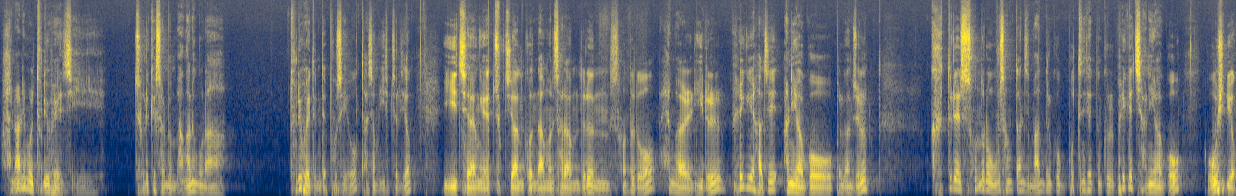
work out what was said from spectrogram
하나님을 두려워해야지. 저렇게 살면 망하는구나. 두려워해야 되는데 보세요. 다시 한번 20절이죠. 이 재앙에 죽지 않고 남은 사람들은 손으로 행할 일을 회개하지 아니하고 빨간 줄 그들의 손으로 우상단지 만들고 못된 했던 그걸 회개치 아니하고 오히려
